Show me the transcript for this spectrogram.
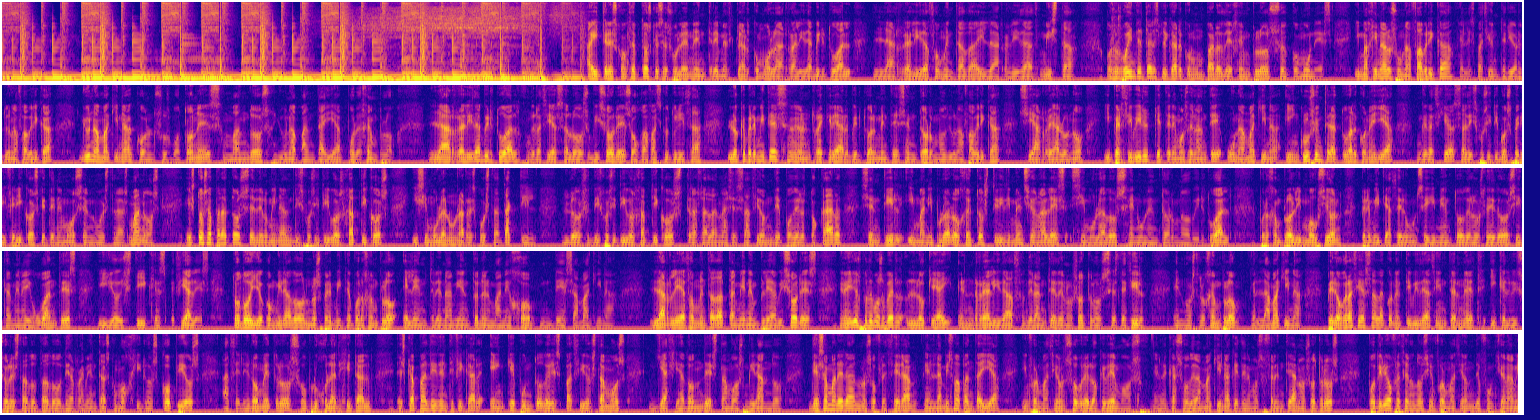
Hay tres conceptos que se suelen entremezclar como la realidad virtual, la realidad aumentada y la realidad mixta. Os los voy a intentar explicar con un par de ejemplos eh, comunes. Imaginaros una fábrica, el espacio interior de una fábrica, y una máquina con sus botones, mandos y una pantalla, por ejemplo. La realidad virtual, gracias a los visores o gafas que utiliza, lo que permite es eh, recrear virtualmente ese entorno de una fábrica, sea real o no, y percibir que tenemos delante una máquina e incluso interactuar con ella gracias a dispositivos periféricos que tenemos en nuestras manos. Estos aparatos se denominan dispositivos hápticos y simulan una respuesta táctil. Los dispositivos hápticos trasladan la sensación de poder tocar, sentir y manipular objetos tridimensionales simulados en un entorno virtual. Por ejemplo, Motion permite hacer un seguimiento de los dedos y también hay guantes y joystick especiales. Todo ello combinado nos permite, por ejemplo, el entrenamiento en el manejo de esa máquina. La realidad aumentada también emplea visores. En ellos podemos ver lo que hay en realidad delante de nosotros, es decir, en nuestro ejemplo, la máquina. Pero gracias a la conectividad a Internet y que el visor está dotado de herramientas como giroscopios, acelerómetros o brújula digital, es capaz de identificar en qué punto del espacio estamos y hacia dónde estamos mirando. De esa manera nos ofrecerá en la misma pantalla información sobre lo que vemos. En el caso de la máquina que tenemos frente a nosotros, podría ofrecernos información de funcionamiento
